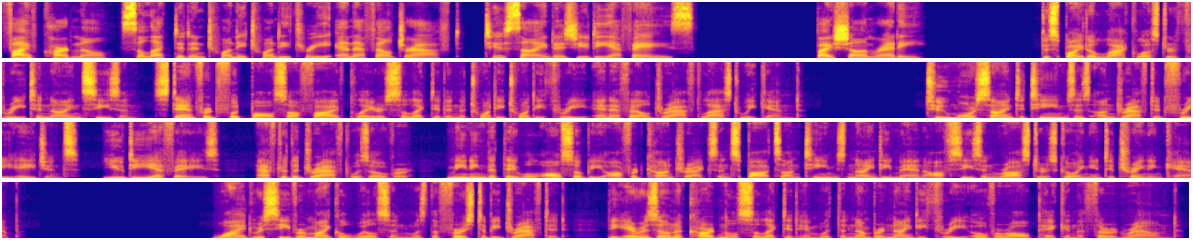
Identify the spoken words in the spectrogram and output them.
5 Cardinal, selected in 2023 NFL Draft, 2 signed as UDFAs. By Sean Reddy. Despite a lackluster 3 9 season, Stanford football saw five players selected in the 2023 NFL Draft last weekend. Two more signed to teams as undrafted free agents, UDFAs, after the draft was over, meaning that they will also be offered contracts and spots on teams' 90 man off-season rosters going into training camp. Wide receiver Michael Wilson was the first to be drafted, the Arizona Cardinals selected him with the number 93 overall pick in the third round.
